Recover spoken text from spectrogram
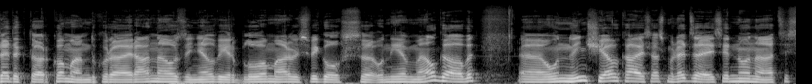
redaktoru komandu, kurā ir Anna Uziņa, Elvīra Bloma, Arvis Viguls un Ieva Melgalve. Un viņš jau, kā es esmu redzējis, ir nonācis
